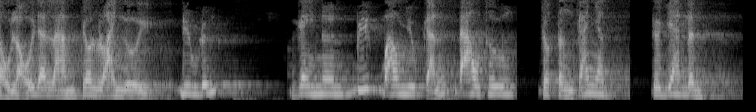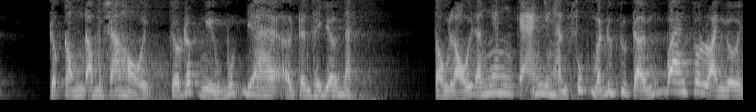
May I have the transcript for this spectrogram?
Tội lỗi đã làm cho loài người điêu đứng, Gây nên biết bao nhiêu cảnh đau thương cho từng cá nhân, Cho gia đình, Cho cộng đồng xã hội, Cho rất nhiều quốc gia ở trên thế giới này Tội lỗi đã ngăn cản những hạnh phúc mà Đức Chúa Trời muốn ban cho loài người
